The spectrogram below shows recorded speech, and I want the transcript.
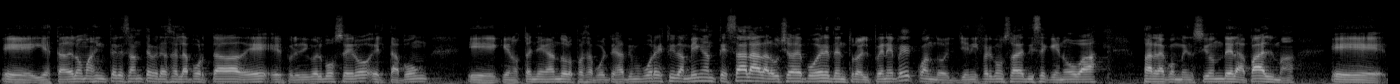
eh, y está de lo más interesante, ¿verdad? Esa es la portada del periódico El Vocero, el tapón eh, que no están llegando los pasaportes a tiempo por esto y también antesala a la lucha de poderes dentro del PNP cuando Jennifer González dice que no va para la convención de La Palma eh,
